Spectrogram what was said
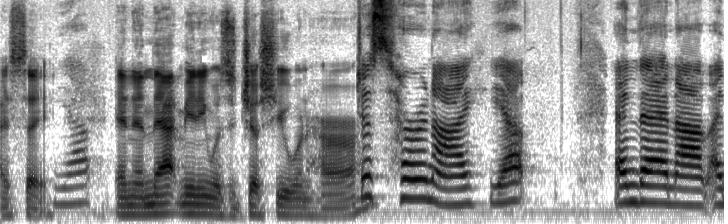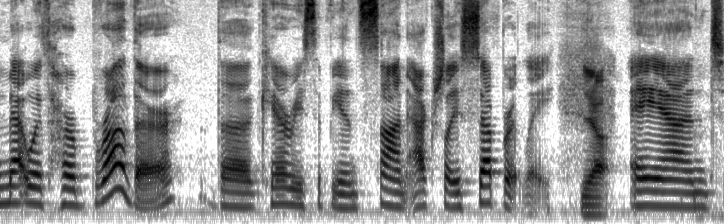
I see. Yep. And in that meeting, was it just you and her? Just her and I, yep. And then um, I met with her brother, the care recipient's son, actually separately. Yeah. And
